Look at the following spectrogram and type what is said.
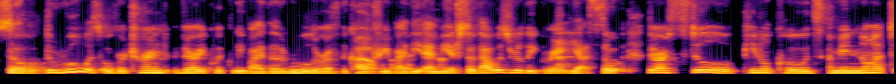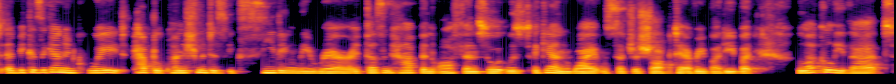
So the rule was overturned very quickly by the ruler of the country, oh, okay. by the emir. So that was really great. Yes. So there are still penal codes. I mean, not uh, because again, in Kuwait, capital punishment is exceedingly rare. It doesn't happen often. So it was, again, why it was such a shock to everybody. But luckily, that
